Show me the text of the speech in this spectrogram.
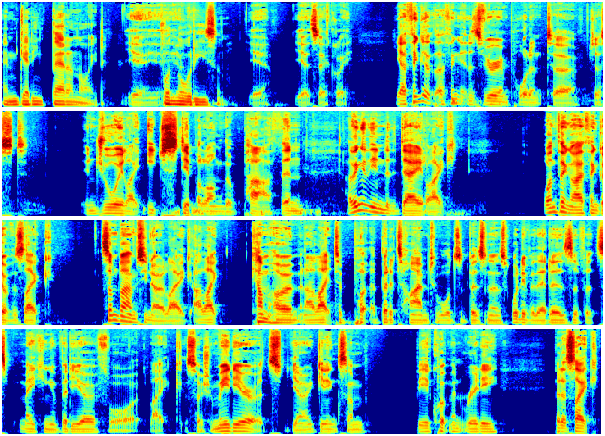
and getting paranoid Yeah, yeah. for yeah. no reason. Yeah, yeah, exactly. Yeah, I think it, I think it is very important to just enjoy like each step along the path, and I think at the end of the day, like one thing I think of is like sometimes you know like I like come home and I like to put a bit of time towards the business, whatever that is. If it's making a video for like social media, or it's you know getting some bee equipment ready, but it's like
